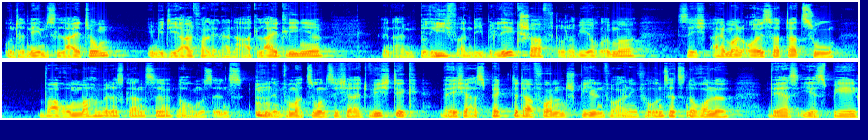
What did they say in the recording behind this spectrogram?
Unternehmensleitung im Idealfall in einer Art Leitlinie, in einem Brief an die Belegschaft oder wie auch immer, sich einmal äußert dazu, Warum machen wir das Ganze? Warum ist uns Informationssicherheit wichtig? Welche Aspekte davon spielen vor allen Dingen für uns jetzt eine Rolle? Wer ist ISB?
